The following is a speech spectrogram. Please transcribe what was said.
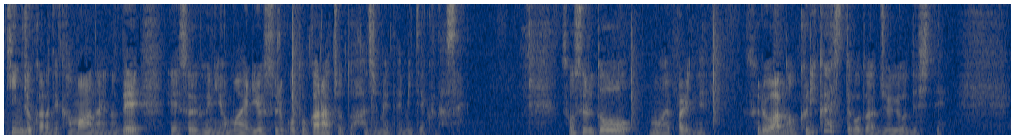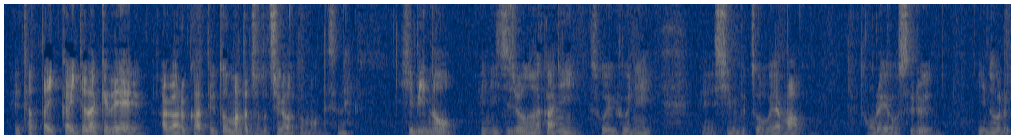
近所からで構わないので、えそういうふうにお参りをすることからちょっと始めてみてください。そうするともうやっぱりねそれをあの繰り返すってことが重要でしてたった1回行っただけで上がるかというとまたちょっと違うと思うんですね。日々の日常の中にそういうふうに神仏を敬うお礼をする祈る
